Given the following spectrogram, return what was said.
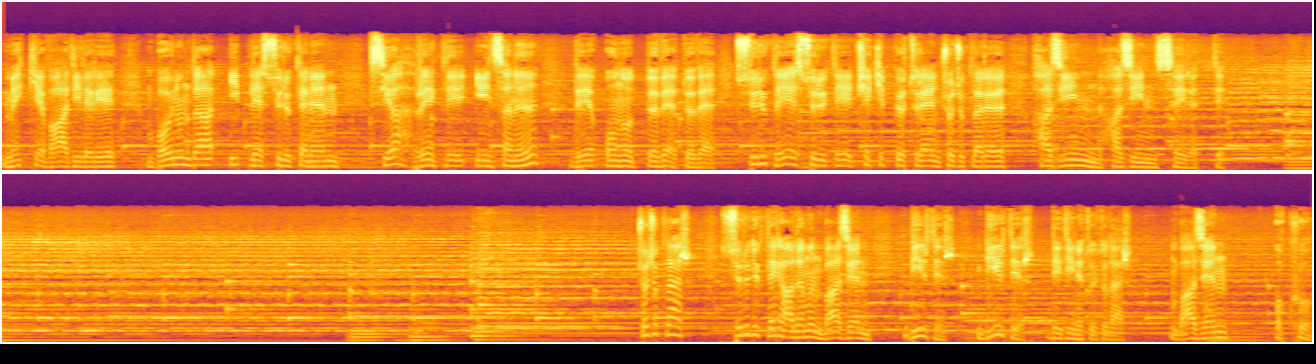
Mekke vadileri boynunda iple sürüklenen siyah renkli insanı ve onu döve döve sürükleye sürükleye çekip götüren çocukları hazin hazin seyretti. Çocuklar sürüdükleri adamın bazen birdir, birdir dediğini duydular. Bazen oku,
